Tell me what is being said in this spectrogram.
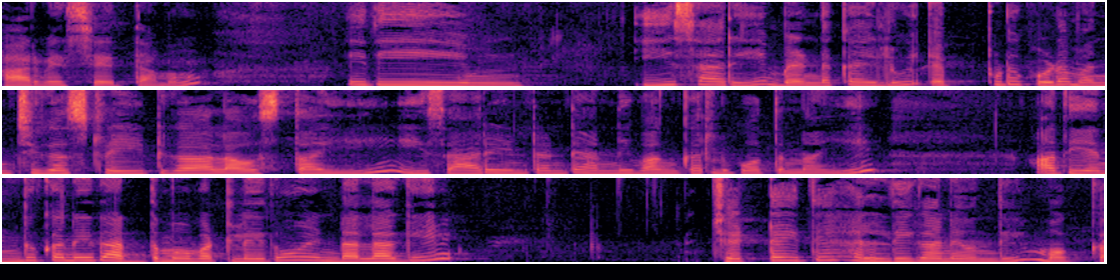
హార్వెస్ట్ చేద్దాము. ఇది ఈసారి బెండకాయలు ఎప్పుడు కూడా మంచిగా స్ట్రెయిట్గా అలా వస్తాయి. ఈసారి ఏంటంటే అన్ని వంకర్లు పోతున్నాయి. అది ఎందుకనేది అర్థం అవ్వట్లేదు. అండ్ అలాగే చెట్టు అయితే హెల్దీగానే ఉంది మొక్క.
